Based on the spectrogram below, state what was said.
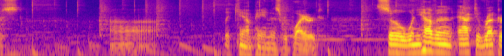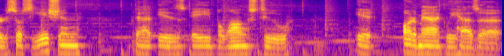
uh, the campaign is required. So when you have an active record association, that is A belongs to, it automatically has a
